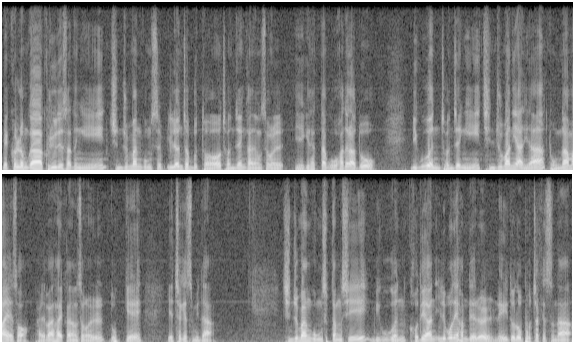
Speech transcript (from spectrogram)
맥컬럼과 그류 대사 등이 진주만 공습 1년 전부터 전쟁 가능성을 얘기했다고 하더라도 미국은 전쟁이 진주만이 아니라 동남아에서 발발할 가능성을 높게 예측했습니다. 진주만 공습 당시 미국은 거대한 일본의 함대를 레이더로 포착했으나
